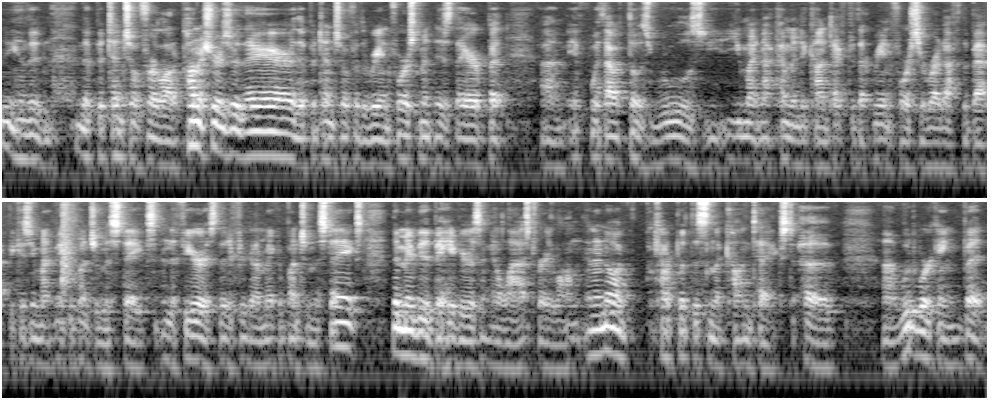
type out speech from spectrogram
you know, the, the potential for a lot of punishers are there, the potential for the reinforcement is there, but um, if without those rules, you, you, might not come into contact with that reinforcer right off the bat because you might make a bunch of mistakes. And the fear is that if you're going to make a bunch of mistakes, then maybe the behavior isn't going to last very long. And I know I've kind of put this in the context of uh, woodworking, but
